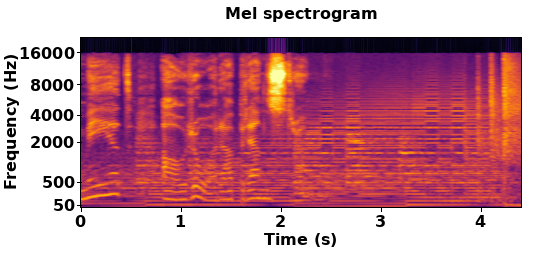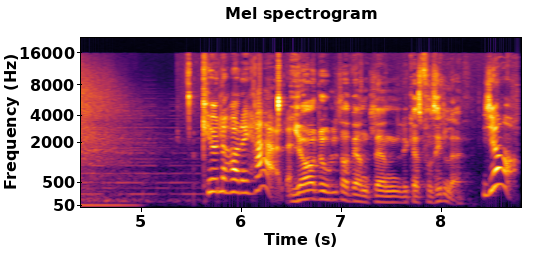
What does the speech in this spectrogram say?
Med Aurora Brännström. Kul att ha dig här. Ja, roligt att vi äntligen lyckas få till det. Ja.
